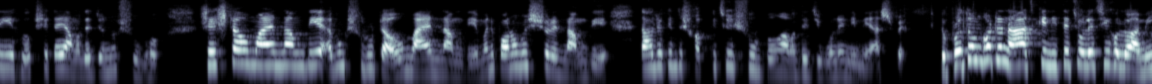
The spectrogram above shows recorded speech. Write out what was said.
দিয়ে হোক, সেটাই আমাদের জন্য শুভ। শেষটাও মায়ের নাম দিয়ে এবং শুরুটাও মায়ের নাম দিয়ে মানে পরমেশ্বরের নাম দিয়ে, তাহলে কিন্তু সবকিছুই শুভ আমাদের জীবনে নেমে আসবে। তো প্রথম ঘটনা আজকে নিতে চলেছি হলো আমি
